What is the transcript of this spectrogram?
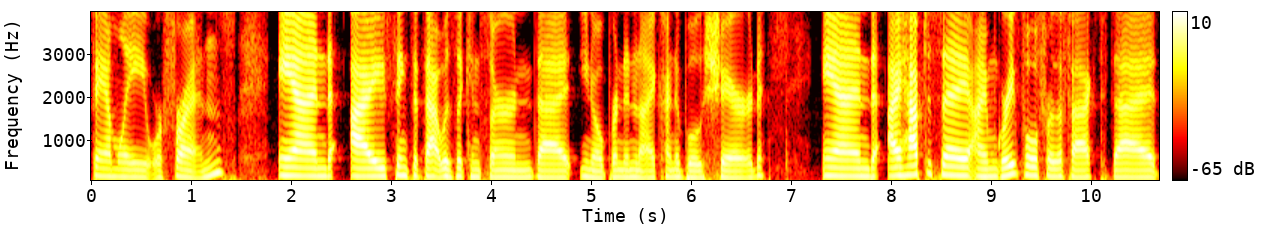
family or friends. And I think that that was a concern that, you know, Brendan and I kind of both shared. And I have to say, I'm grateful for the fact that,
